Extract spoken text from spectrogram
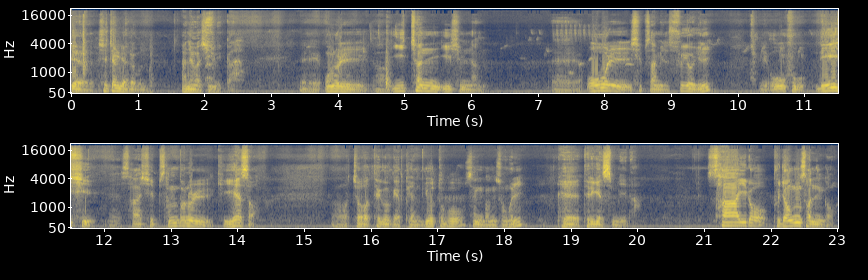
네, 시청자 여러분, 안녕하십니까. 에, 오늘 어, 2020년 에, 5월 13일 수요일 에, 오후 4시 43분을 기해서 어, 저 태국 FM 유튜브 생방송을 해드리겠습니다. 4.15 부정선거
